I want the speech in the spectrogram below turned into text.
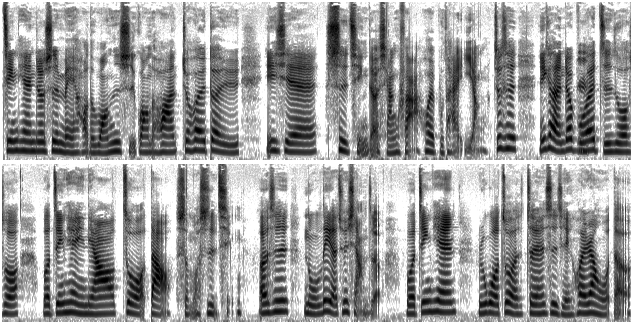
今天就是美好的往日时光的话，就会对于一些事情的想法会不太一样。就是你可能就不会执着说，我今天一定要做到什么事情。而是努力的去想着，我今天如果做了这件事情，会让我的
